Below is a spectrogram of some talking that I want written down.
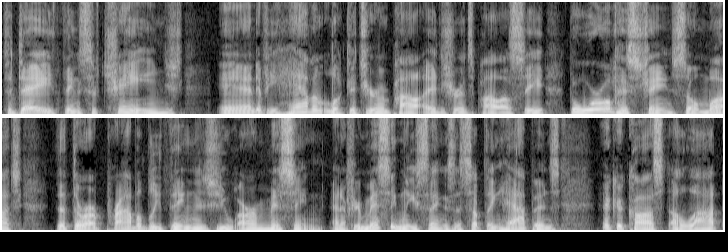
Today, things have changed. And if you haven't looked at your insurance policy, the world has changed so much that there are probably things you are missing. And if you're missing these things and something happens, it could cost a lot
